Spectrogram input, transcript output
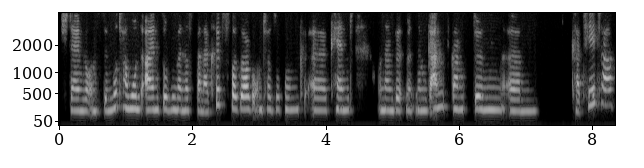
stellen wir uns den Muttermund ein, so wie man das bei einer Krebsvorsorgeuntersuchung äh, kennt. Und dann wird mit einem ganz, ganz dünnen ähm, Katheter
